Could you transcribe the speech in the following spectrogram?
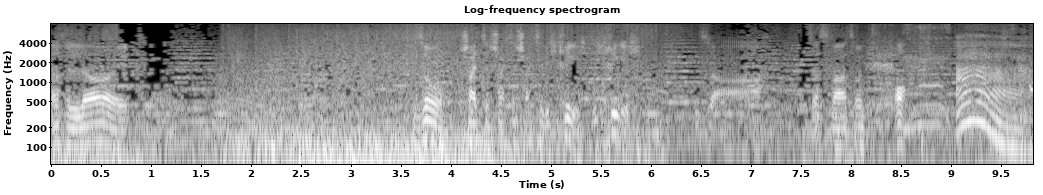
Ach Leute. So, scheiße, scheiße, scheiße, dich kriege ich, dich kriege ich. So, das war's und... Oh, ah!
